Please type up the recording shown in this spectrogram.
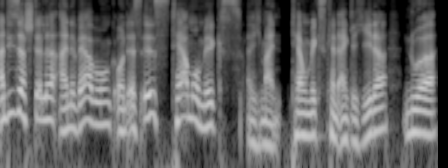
An dieser Stelle eine Werbung und es ist Thermomix. Ich meine, Thermomix kennt eigentlich jeder, nur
